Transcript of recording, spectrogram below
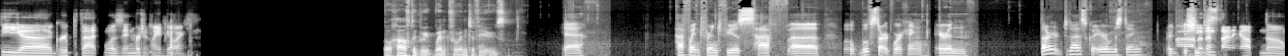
The uh, group that was in Merchant Lane going. Well, half the group went for interviews. Yeah. Half went for interviews, half uh well both started working. Aaron did I ask what Aaron was doing? Or did Uh, she other than signing up, no.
